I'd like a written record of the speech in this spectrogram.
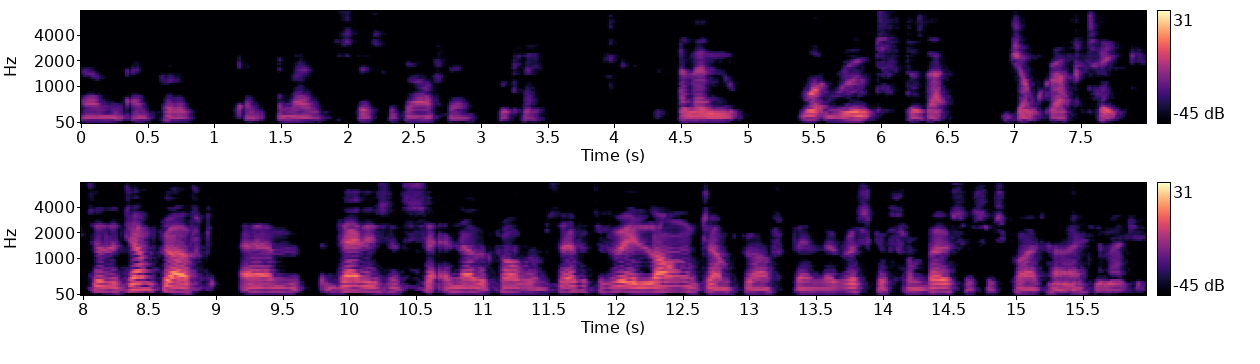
um, and put a and manage to stitch the graft in. Okay. And then what route does that jump graft take? So the jump graft, um, that is another problem. So if it's a very long jump graft, then the risk of thrombosis is quite high. I can imagine.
